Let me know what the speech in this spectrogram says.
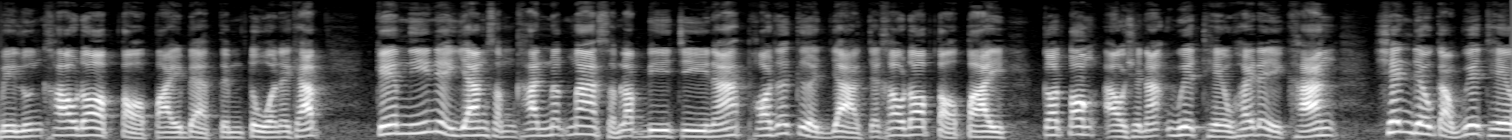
มีลุ้นเข้ารอบต่อไปแบบเต็มตัวนะครับ เกมนี้เนี่ยยังสำคัญมากๆสำหรับ BG นะเพราะถ้าเกิดอยากจะเข้ารอบต่อไป ก็ต้องเอาชนะเวียดเทลให้ได้อีกครั้ง เช่นเดียวกับเวียดเทล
